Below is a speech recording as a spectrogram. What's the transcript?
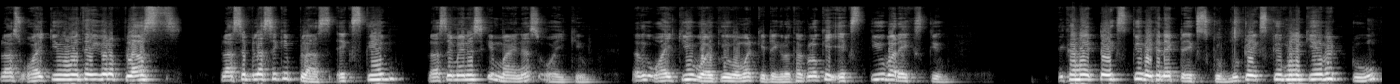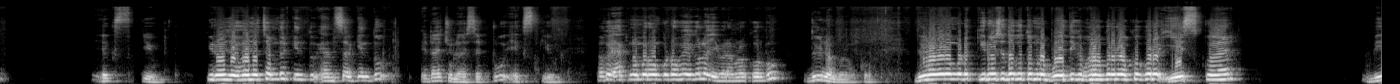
plus y cube থেকে গেল। প্লাস প্লাসে প্লাসে কি? প্লাস এক্স কিউব প্লাসে মাইনাস কি মাইনাস ওয়াই কিউব। দেখো, ওয়াই কিউব ওয়াই কিউব আমার কেটে গেল। থাকল কি, এক্স কিউব আর এক্স কিউব। এখানে একটা এক্স কিউব, এখানে একটা এক্স কিউব। দুটো এক্স কিউব মিলে কি হবে? Two x cube. কি রয়ে যায়? হয়ে যাচ্ছে আমাদের কিন্তু অ্যান্সার কিন্তু এটাই চলে আসছে, টু এক্স কিউব। দেখো, এক নম্বর অঙ্কটা হয়ে গেল, এবার আমরা করব দুই নম্বর অঙ্ক। দুই নম্বর অঙ্কটা কি রয়েছে? দেখো, তোমরা বই দিকে ভালো করে লক্ষ্য করো। A square, b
